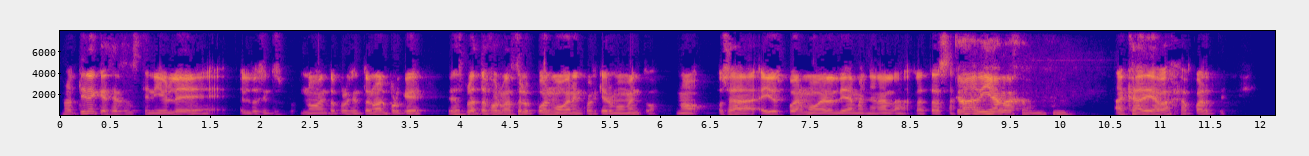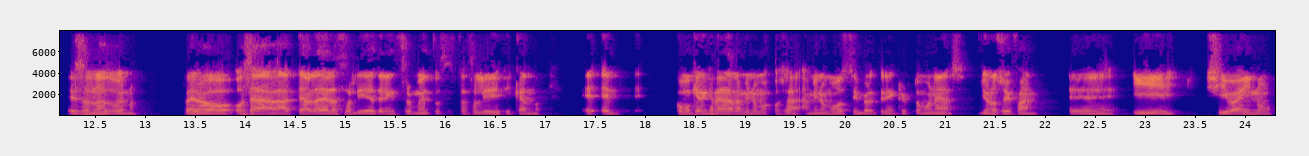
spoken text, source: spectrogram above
No tiene que ser sostenible el 290% anual, porque esas plataformas te lo pueden mover en cualquier momento. No, o sea, ellos pueden mover el día de mañana la, la tasa. Cada día baja. A cada día baja, aparte. Eso no es bueno. Pero, o sea, te habla de la solidez del instrumento, se está solidificando. E, como quieren general, a mí no, o sea, a mí no me gusta invertir en criptomonedas. Yo no soy fan. Eh, y Shiba Inu, o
